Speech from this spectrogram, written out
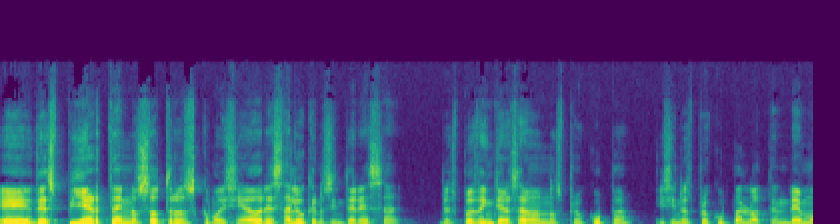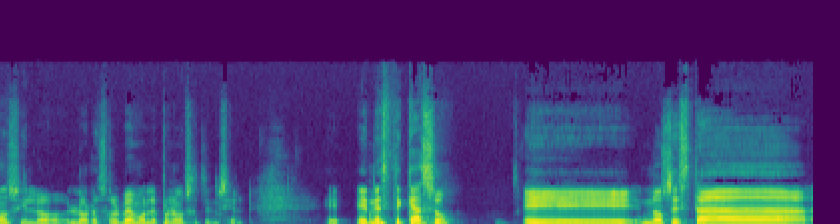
eh, despierta en nosotros como diseñadores algo que nos interesa, después de interesarnos nos preocupa y si nos preocupa lo atendemos y lo, resolvemos, le ponemos atención. Eh, en este caso, eh, nos, está,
